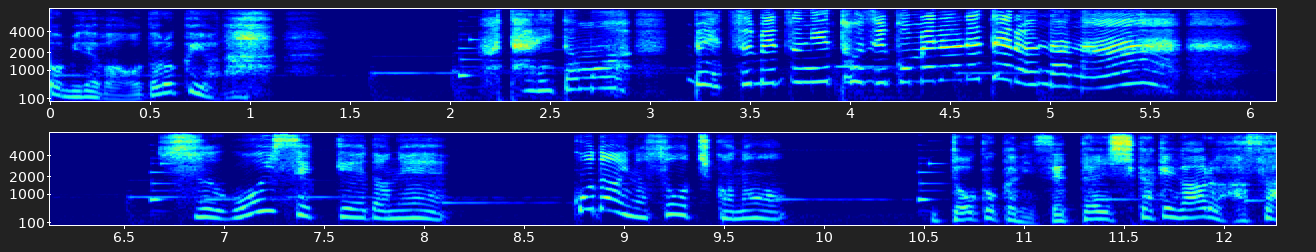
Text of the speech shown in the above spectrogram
を見れば驚くよな二人とも別々に閉じ込められてるんだな。すごい設計だね。古代の装置かな？どこかに絶対仕掛けがあるはずだ。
